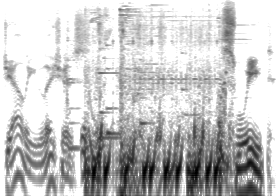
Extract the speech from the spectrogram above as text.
Jellylicious. Sweet.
